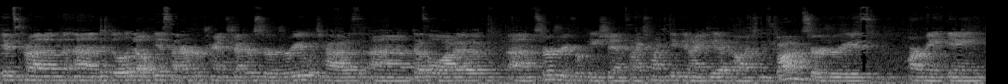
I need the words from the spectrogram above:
it's from uh, the Philadelphia Center for Transgender Surgery, which has um, does a lot of um, surgery for patients. And I just want to give you an idea of how much these bottom surgeries are making.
